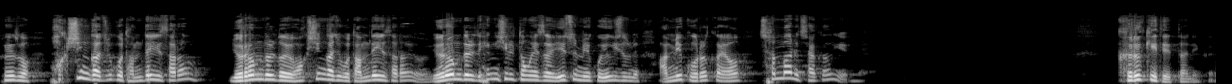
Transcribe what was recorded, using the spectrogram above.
그래서 확신 가지고 담대히 살아. 여러분들도 확신 가지고 담대히 살아요. 여러분들 행실 통해서 예수 믿고 여기서 안 믿고 그럴까요? 천만의 착각이에요. 그렇게 됐다니까요.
